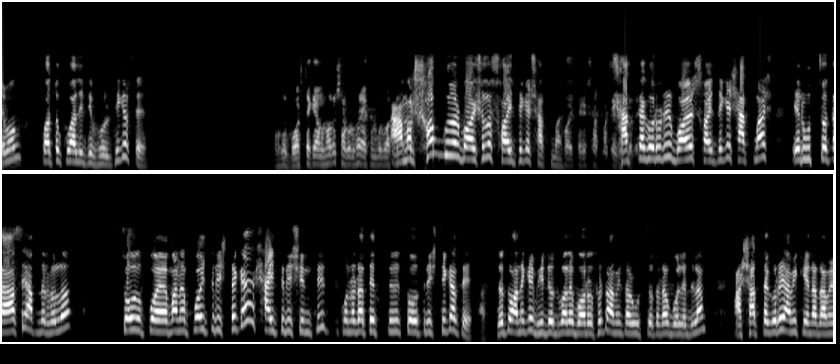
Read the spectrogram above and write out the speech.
এবং কত কোয়ালিটি ফুল ঠিক আছে? তাহলে বয়সটা কেমন হবে? সাগর ভাই বাচ্চা আমার সবগুলোর বয়স হলো ছয় থেকে সাত মাস। ছয় থেকে সাত মাসের সাতটা গরুরই বয়স ছয় থেকে সাত মাস। এর উচ্চতা আছে আপনার হলো মানে পঁয়ত্রিশ থেকে সাঁত্রিশ ইঞ্চি কোনোটা তেত্রিশ চৌত্রিশ ঠিক আছে? আচ্ছা। যেহেতু অনেকে ভিডিও বলে বড় ছোট আমি তার উচ্চতাটা বলে দিলাম। আর সাতটা করে আমি কেনা দামে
